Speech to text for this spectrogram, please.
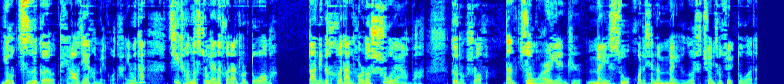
有资格、有条件和美国谈，因为它继承的苏联的核弹头多嘛。但这个核弹头的数量吧，各种说法。但总而言之，美苏或者现在美俄是全球最多的。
